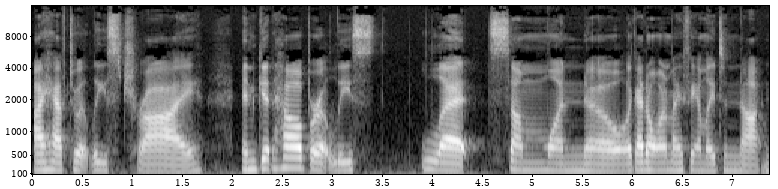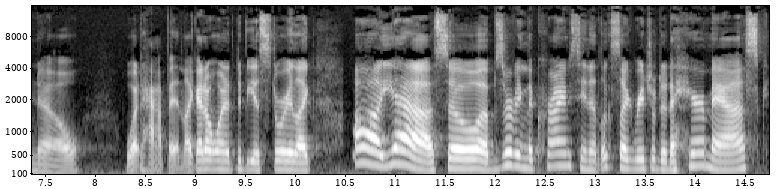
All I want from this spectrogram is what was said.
I have to at least try and get help or at least let someone know. Like, I don't want my family to not know what happened. Like, I don't want it to be a story like, oh, yeah, so observing the crime scene, it looks like Rachel did a hair mask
